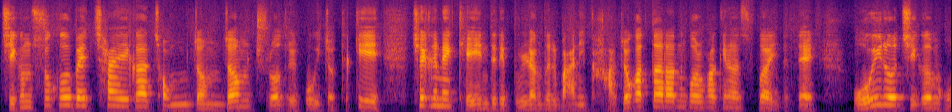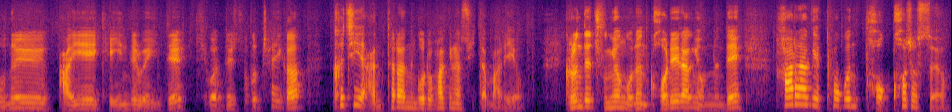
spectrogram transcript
지금 수급의 차이가 점점점 줄어들고 있죠. 특히 최근에 개인들이 물량들을 많이 가져갔다라는 걸 확인할 수가 있는데 오히려 지금 오늘 아예 개인들 외인들 기관들 수급 차이가 크지 않다라는 걸 확인할 수 있단 말이에요. 그런데 중요한 거는 거래량이 없는데 하락의 폭은 더 커졌어요.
